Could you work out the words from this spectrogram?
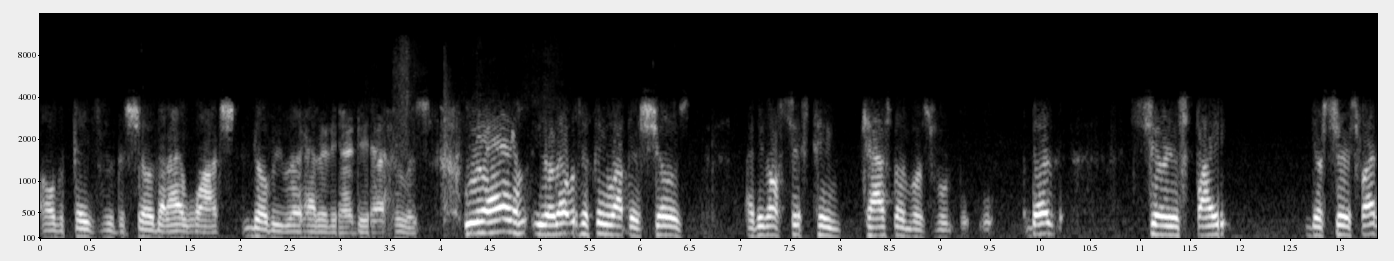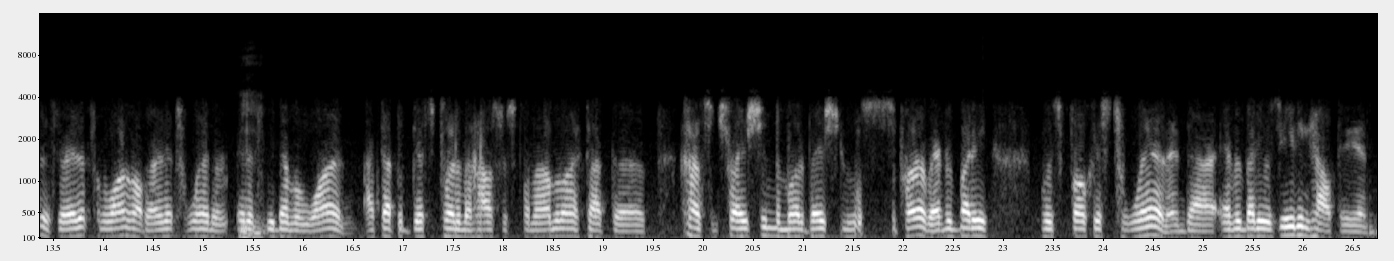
all the phases of the show that I watched, nobody really had any idea who was. We were all you know that was the thing about this shows. I think all sixteen cast members were they're serious fight. They're serious fighters. They're in it for the long haul. They're in it to win. They're in it to be number one. I thought the discipline in the house was phenomenal. I thought the concentration, the motivation was superb. Everybody was focused to win, and uh, everybody was eating healthy, and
